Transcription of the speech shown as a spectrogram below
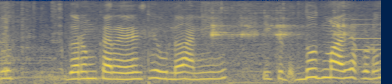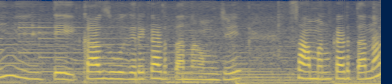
दूध गरम करायला ठेवलं आणि इकडे दूध माझ्याकडून ते काजू वगैरे काढताना म्हणजे सामान काढताना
